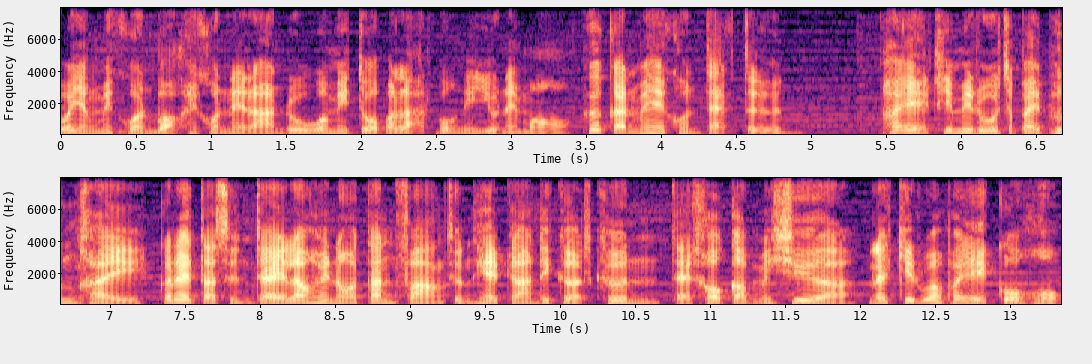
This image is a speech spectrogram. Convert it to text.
ว่ายังไม่ควรบอกให้คนในร้านรู้ว่ามีตัวประหลาดพวกนี้อยู่ในมอ เพื่อกันไม่ให้คนแตกตื่น พระเอกที่ไม่รู้จะไปพึ่งใคร ก็ได้ตัดสินใจเล่าให้นอตันฟังถึงเหตุการณ์ที่เกิดขึ้น แต่เขากลับไม่เชื่อ และคิดว่าพระเอกโกหก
